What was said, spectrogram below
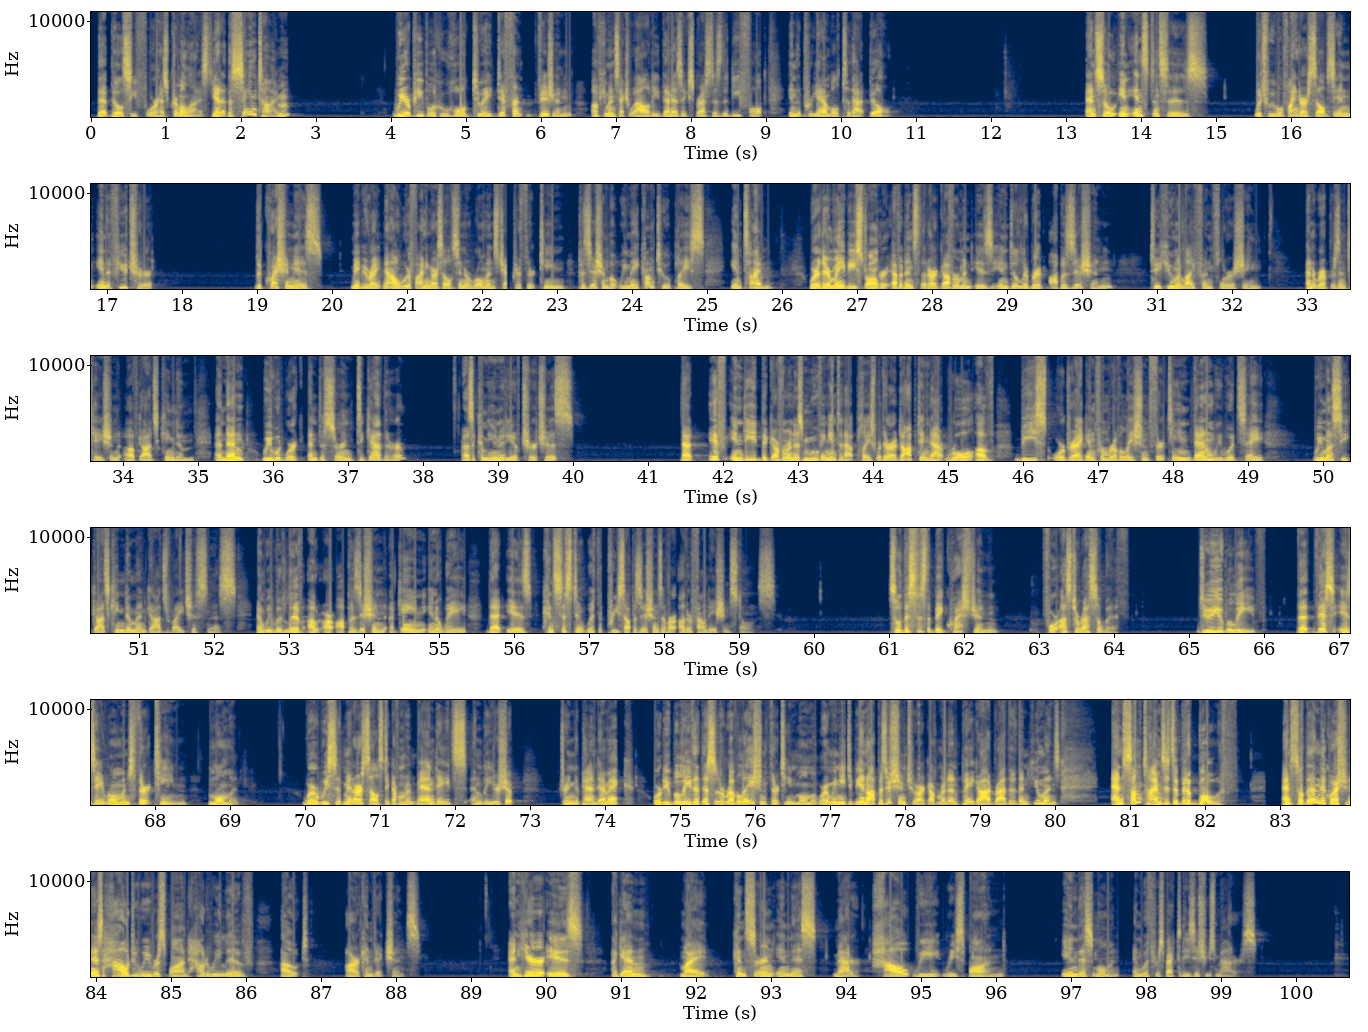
that Bill C 4 has criminalized. Yet at the same time, we are people who hold to a different vision of human sexuality than as expressed as the default in the preamble to that bill. And so, in instances which we will find ourselves in in the future, the question is maybe right now we're finding ourselves in a Romans chapter 13 position, but we may come to a place in time where there may be stronger evidence that our government is in deliberate opposition to human life and flourishing and a representation of God's kingdom. And then we would work and discern together as a community of churches that if indeed the government is moving into that place where they're adopting that role of beast or dragon from Revelation 13, then we would say we must seek God's kingdom and God's righteousness, and we would live out our opposition again in a way that is consistent with the presuppositions of our other foundation stones. So, this is the big question for us to wrestle with. Do you believe that this is a Romans 13 moment where we submit ourselves to government mandates and leadership during the pandemic? Or do you believe that this is a Revelation 13 moment where we need to be in opposition to our government and pay God rather than humans? And sometimes it's a bit of both. And so then the question is how do we respond? How do we live out our convictions? And here is, again, my concern in this matter. How we respond in this moment and with respect to these issues matters.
